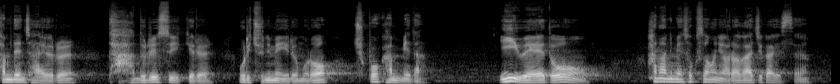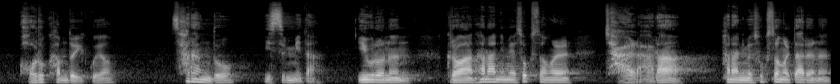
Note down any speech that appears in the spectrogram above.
참된 자유를 다 누릴 수 있기를 우리 주님의 이름으로 축복합니다. 이 외에도 하나님의 속성은 여러 가지가 있어요. 거룩함도 있고요. 사랑도 있습니다. 이후로는 그러한 하나님의 속성을 잘 알아 하나님의 속성을 따르는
